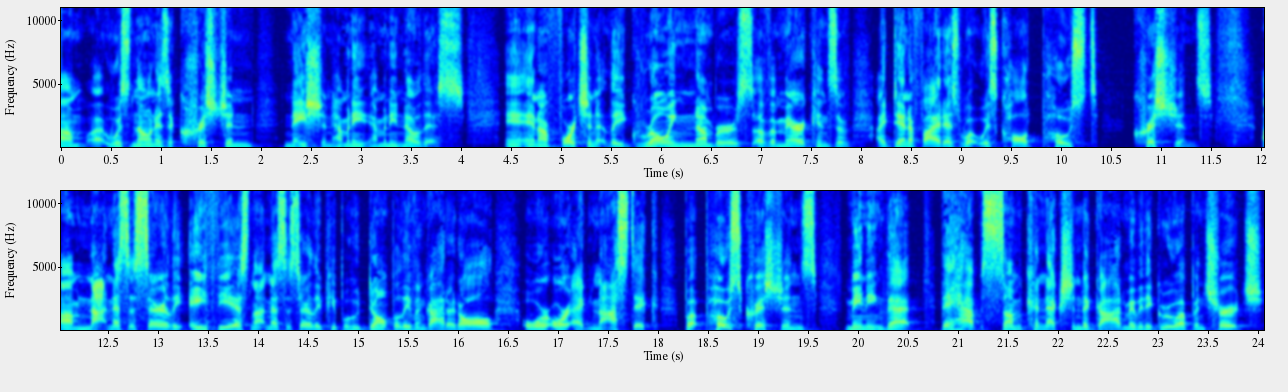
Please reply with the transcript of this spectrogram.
um, uh, was known as a Christian nation. How many, how many know this? And, and unfortunately, growing numbers of Americans have identified as what was called post Christians. Um, not necessarily atheists, not necessarily people who don't believe in God at all, or, or agnostic, but post Christians, meaning that they have some connection to God. Maybe they grew up in church,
